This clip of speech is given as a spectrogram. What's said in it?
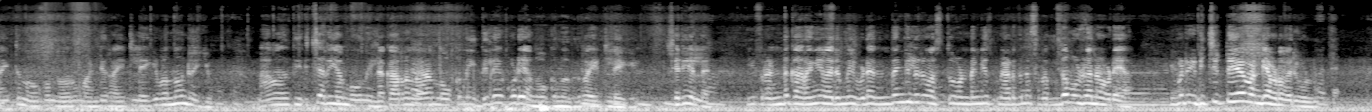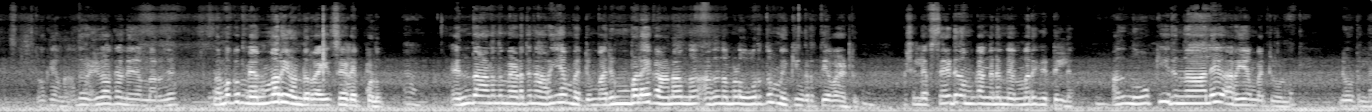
റൈറ്റ് നോക്കും തോറും വണ്ടി റൈറ്റിലേക്ക് വന്നുകൊണ്ടിരിക്കും മാം അത് തിരിച്ചറിയാൻ പോകുന്നില്ല. കാരണം മാം നോക്കുന്ന ഇതിലേ കൂടെയാ നോക്കുന്നത് റൈറ്റിലേക്ക്. ശരിയല്ലേ? ഈ ഫ്രണ്ട് കറങ്ങി വരുമ്പോൾ ഇവിടെ എന്തെങ്കിലും ഒരു വസ്തു ഉണ്ടെങ്കിൽ മാഡത്തിന്റെ ശ്രദ്ധ മുഴുവൻ അവിടെയാ. ഇവിടെ ഇടിച്ചിട്ടേ വണ്ടി അവിടെ വരുള്ളൂ. ഓക്കെ ആണ് അത് ഒഴിവാക്കാനാണ് ഞാൻ പറഞ്ഞു നമുക്ക് മെമ്മറി ഉണ്ട് റൈറ്റ് സൈഡ് എപ്പോഴും എന്താണെന്ന് മാഡത്തിന് അറിയാൻ പറ്റും. വരുമ്പോഴേ കാണാമെന്ന് അത് നമ്മൾ ഓർത്തും വെക്കും കൃത്യമായിട്ട്. പക്ഷെ ലെഫ്റ്റ് സൈഡ് നമുക്ക് അങ്ങനെ മെമ്മറി കിട്ടില്ല. അത് നോക്കിയിരുന്നാലേ അറിയാൻ പറ്റുള്ളൂ. നോട്ടില്ല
